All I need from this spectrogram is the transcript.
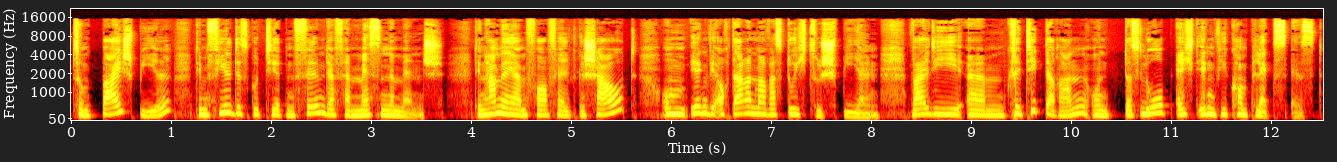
zum Beispiel dem viel diskutierten Film Der vermessene Mensch. Den haben wir ja im Vorfeld geschaut, um irgendwie auch daran mal was durchzuspielen, weil die ähm, Kritik daran und das Lob echt irgendwie komplex ist.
